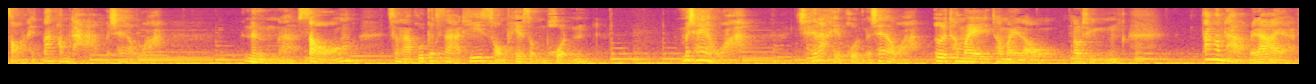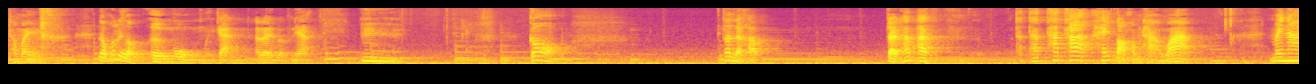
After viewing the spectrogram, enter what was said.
สอนให้ตั้งคำถามไม่ใช่หรอวะหนึ่งนะสองศาสนาพุทธเป็นศาสนาที่สมเพศสมผล ไม่ใช่หรอวะใช้หลักเหตุผลไม่ใช่หรอวะเออทำไมทำไมเราเราถึงตั้งคำถามไม่ได้อะทำไม เราก็เลยแบบเอองงเหมือนกันอะไรแบบเนี้ย อืม ก็นั่นแหละครับ แต่ถ้าถ้าถ้าถ้าถ้าให้ตอบคำถามว่า ไม่น่า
